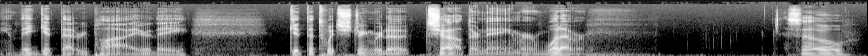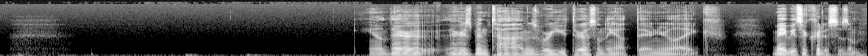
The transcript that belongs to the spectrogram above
you know, they get that reply or they get the Twitch streamer to shout out their name or whatever. So you know there there has been times where you throw something out there and you're like maybe it's a criticism.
